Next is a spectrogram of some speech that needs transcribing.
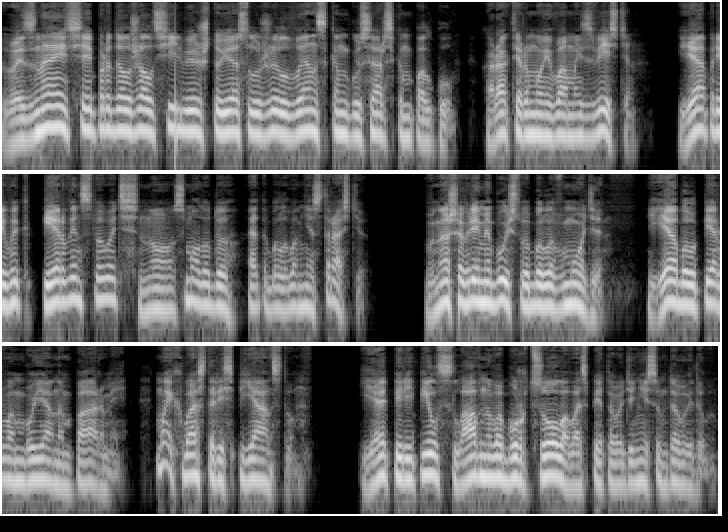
«Вы знаете, — продолжал Сильвию, — что я служил в Энском гусарском полку. Характер мой вам известен. Я привык первенствовать, но с молоду это было во мне страстью. В наше время буйство было в моде. Я был первым буяном по армии. Мы хвастались пьянством. Я перепил славного Бурцова, воспетого Денисом Давыдовым.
